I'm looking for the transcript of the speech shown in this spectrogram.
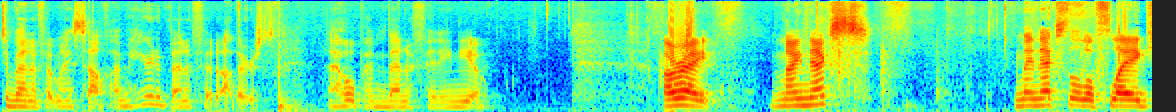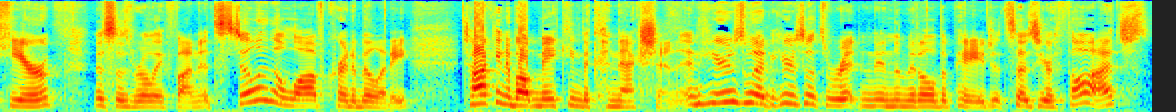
to benefit myself, I'm here to benefit others. I hope I'm benefiting you. All right, my next my next little flag here, this is really fun. It's still in the law of credibility, talking about making the connection. And here's what here's what's written in the middle of the page. It says your thoughts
